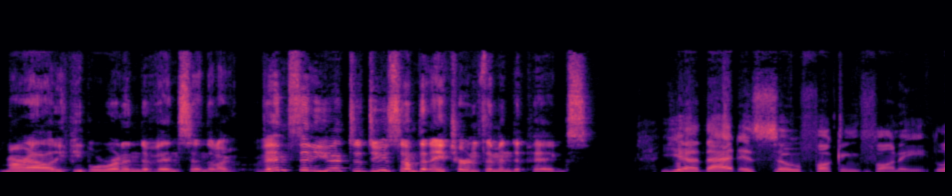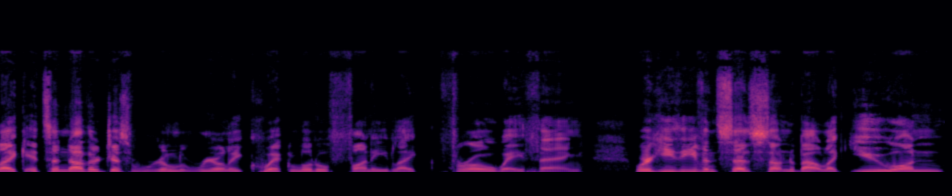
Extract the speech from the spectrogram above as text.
morality people run into Vincent. They're like, Vincent, you have to do something. And he turns them into pigs. Yeah, that is so fucking funny. Like, it's another just real, really quick little funny like throwaway thing where he even says something about like you on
